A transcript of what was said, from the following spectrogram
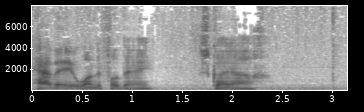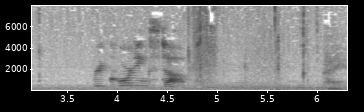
have a wonderful day. Shkayach. Recording stopped. Hey.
